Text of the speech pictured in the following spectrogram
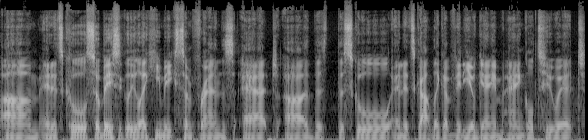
um, and it's cool. So basically, like he makes some friends at uh, the the school, and it's got like a video game angle to it.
